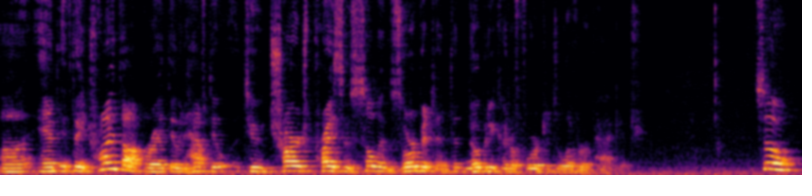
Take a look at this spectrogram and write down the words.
Uh, and if they tried to operate, they would have to, to charge prices so exorbitant that nobody could afford to deliver a package. So,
